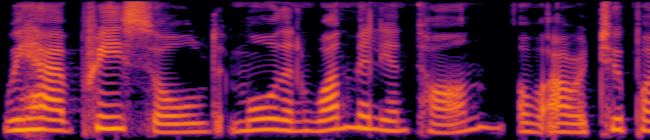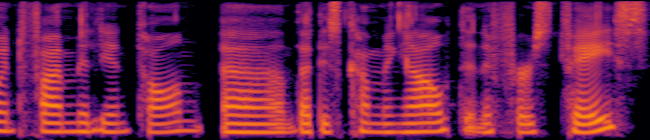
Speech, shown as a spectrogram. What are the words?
We have pre-sold more than 1 million ton of our 2.5 million ton uh, that is coming out in the first phase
